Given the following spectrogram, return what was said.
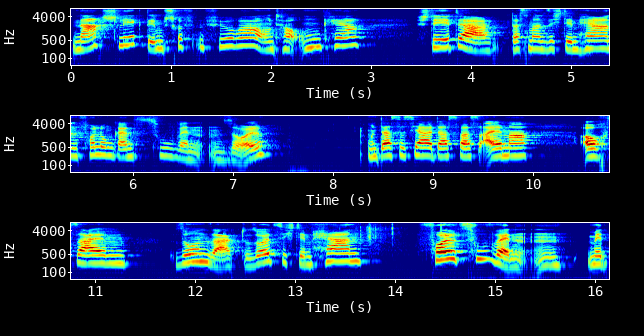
nachschlägt im Schriftenführer unter Umkehr, steht da, dass man sich dem Herrn voll und ganz zuwenden soll. Und das ist ja das, was Alma auch seinem Sohn sagt. Du sollst dich dem Herrn voll zuwenden, mit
